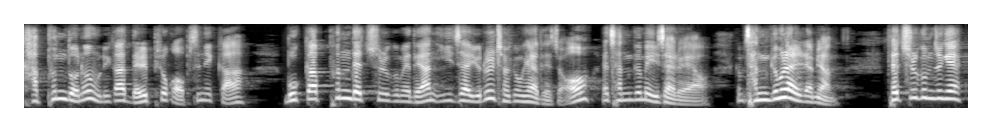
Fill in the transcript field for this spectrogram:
갚은 돈은 우리가 낼 필요가 없으니까 못 갚은 대출금에 대한 이자율을 적용해야 되죠. 잔금의 이자율이에요. 그럼 잔금을 알려면 대출금 중에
